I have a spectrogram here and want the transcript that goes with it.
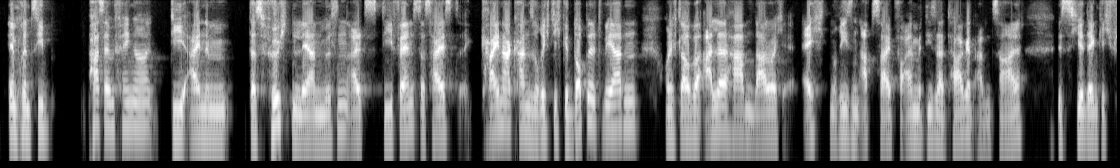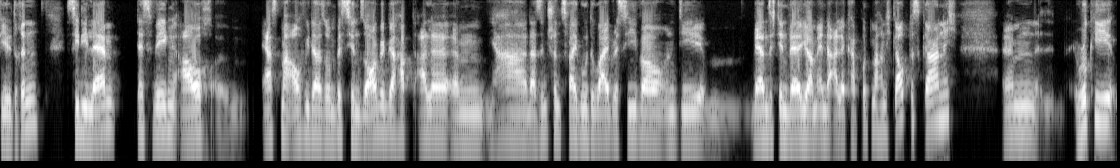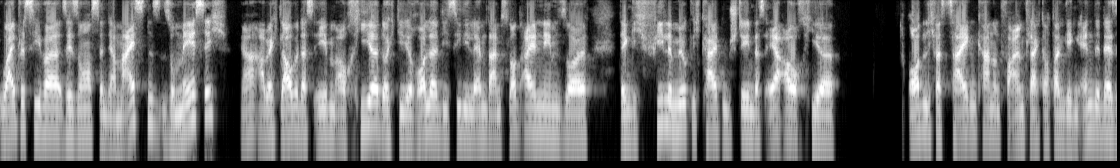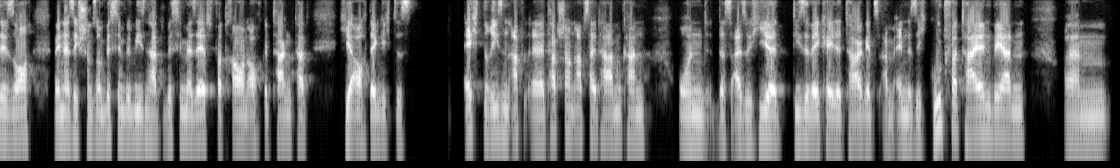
im Prinzip Passempfänger, die einem das Fürchten lernen müssen als Defense. Das heißt, keiner kann so richtig gedoppelt werden. Und ich glaube, alle haben dadurch echt einen riesen Upside, vor allem mit dieser Target-Anzahl. Ist hier, denke ich, viel drin. CD Lamb deswegen auch ähm, erstmal auch wieder so ein bisschen Sorge gehabt, alle. Ähm, ja, da sind schon zwei gute Wide Receiver und die ähm, werden sich den Value am Ende alle kaputt machen. Ich glaube das gar nicht. Ähm, Rookie-Wide Receiver-Saisons sind ja meistens so mäßig, ja, aber ich glaube, dass eben auch hier durch die Rolle, die CD Lamb da im Slot einnehmen soll, denke ich, viele Möglichkeiten bestehen, dass er auch hier ordentlich was zeigen kann und vor allem vielleicht auch dann gegen Ende der Saison, wenn er sich schon so ein bisschen bewiesen hat, ein bisschen mehr Selbstvertrauen auch getankt hat, hier auch, denke ich, das echt einen riesen Up, äh, Touchdown-Upside haben kann und dass also hier diese Vacated Targets am Ende sich gut verteilen werden. Ähm,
